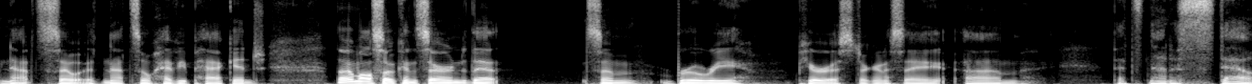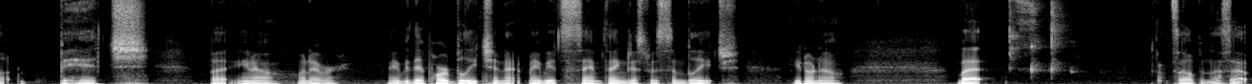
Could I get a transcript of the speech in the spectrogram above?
not so not so heavy package. Though I'm also concerned that some brewery purists are going to say um, that's not a stout, bitch. But you know, whatever. Maybe they poured bleach in it. Maybe it's the same thing, just with some bleach. You don't know. But let's open this up.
